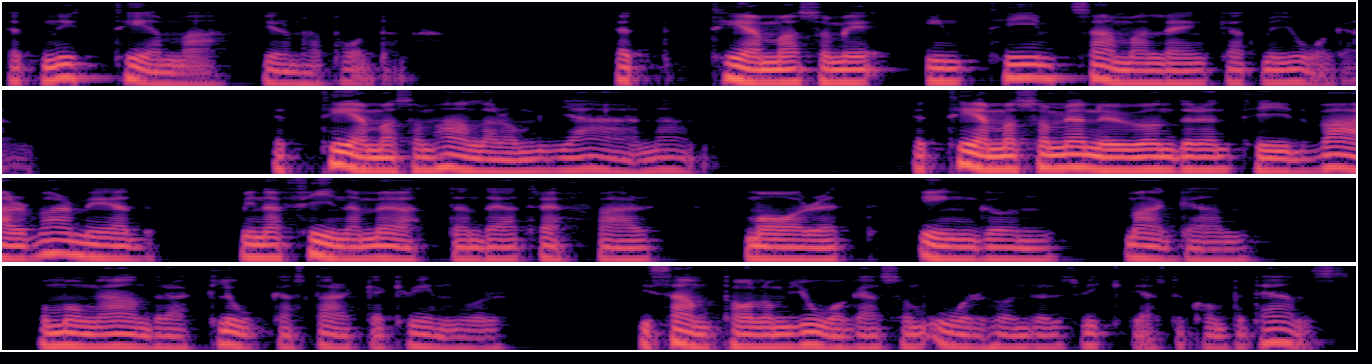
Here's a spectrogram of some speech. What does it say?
ett nytt tema i de här poddarna. Ett tema som är intimt sammanlänkat med yogan. Ett tema som handlar om hjärnan. Ett tema som jag nu under en tid varvar med mina fina möten där jag träffar Maret, Ingun, Maggan och många andra kloka, starka kvinnor i samtal om yoga som århundradets viktigaste kompetens.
